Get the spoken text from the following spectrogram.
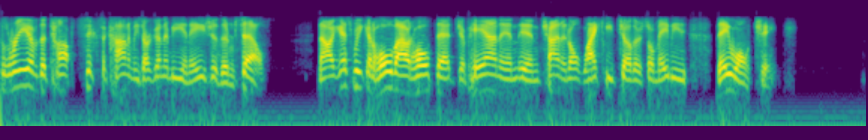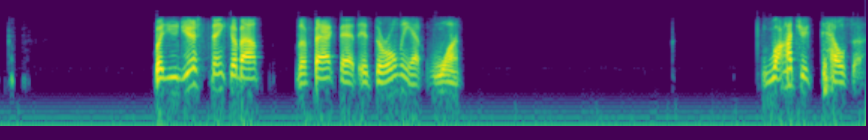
three of the top six economies are going to be in Asia themselves. Now, I guess we could hold out hope that Japan and, and China don't like each other, so maybe they won't change. But you just think about the fact that if they're only at one. Logic tells us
